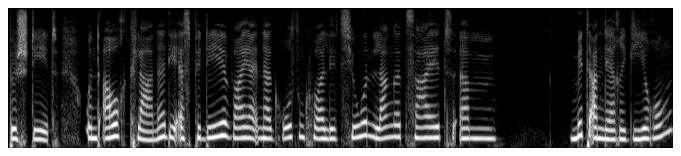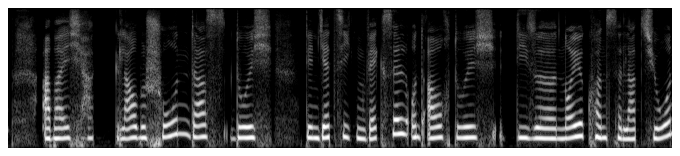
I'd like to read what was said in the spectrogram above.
besteht. Und auch klar, ne, die SPD war ja in der großen Koalition lange Zeit ähm, mit an der Regierung, aber ich glaube schon, dass durch den jetzigen Wechsel und auch durch diese neue Konstellation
